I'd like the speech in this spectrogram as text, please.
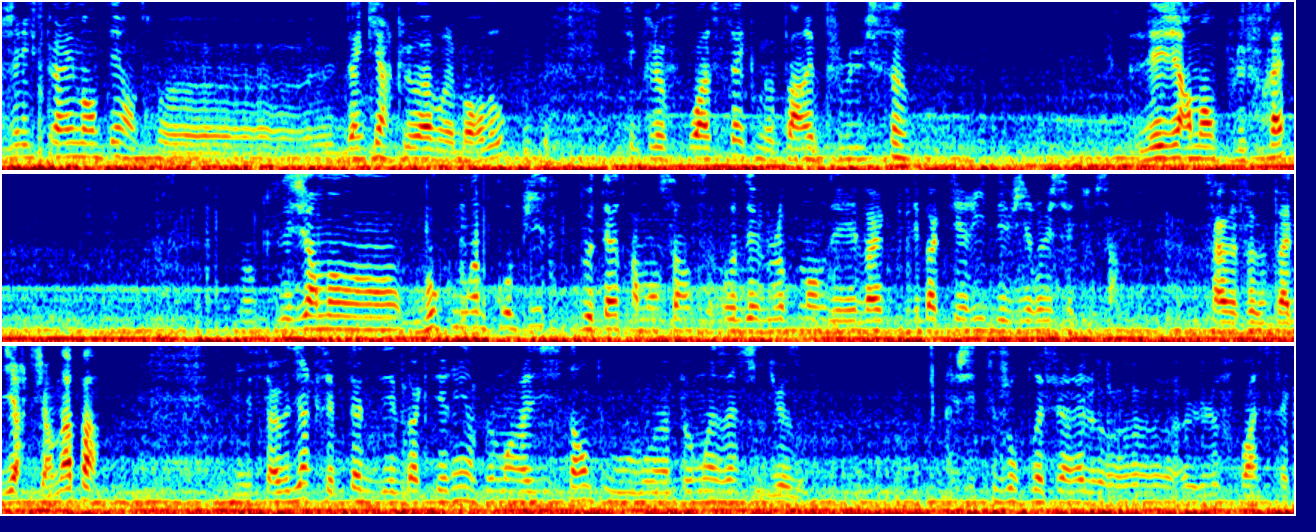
j'ai expérimenté entre euh, Dunkerque, Le Havre et Bordeaux, c'est que le froid sec me paraît plus sain, légèrement plus frais, donc légèrement beaucoup moins propice peut-être à mon sens au développement des, des bactéries, des virus et tout ça. Ça ne veut pas dire qu'il n'y en a pas, mais ça veut dire que c'est peut-être des bactéries un peu moins résistantes ou un peu moins insidieuses. J'ai toujours préféré le, froid sec.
